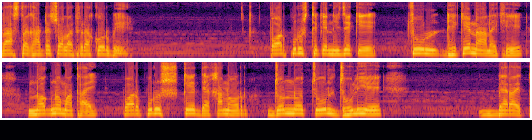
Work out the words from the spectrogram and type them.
রাস্তাঘাটে চলাফেরা করবে। পরপুরুষ থেকে নিজেকে চুল ঢেকে না রেখে নগ্ন মাথায় পরপুরুষকে দেখানোর জন্য চুল ঝুলিয়ে বেড়াইত।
